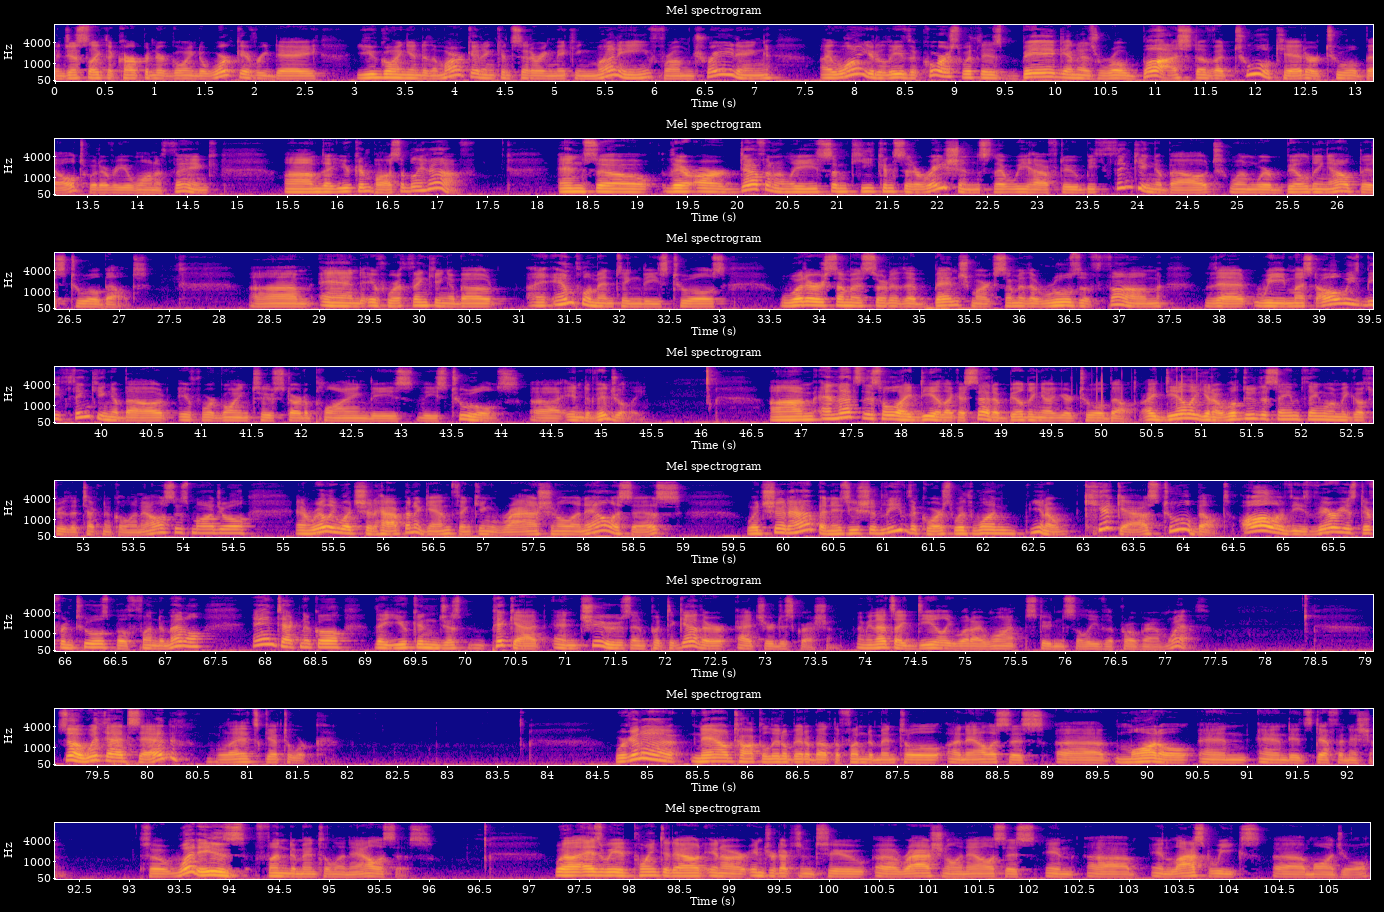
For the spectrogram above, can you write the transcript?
And just like the carpenter going to work every day, you going into the market and considering making money from trading I want you to leave the course with as big and as robust of a toolkit or tool belt, whatever you want to think, um, that you can possibly have. And so there are definitely some key considerations that we have to be thinking about when we're building out this tool belt. Um, and if we're thinking about uh, implementing these tools, what are some of sort of the benchmarks, some of the rules of thumb that we must always be thinking about if we're going to start applying these these tools uh, individually. Um, and that's this whole idea, like I said, of building out your tool belt. Ideally, you know, we'll do the same thing when we go through the technical analysis module. And really what should happen, again, thinking rational analysis, what should happen is you should leave the course with one, you know, kick-ass tool belt. All of these various different tools, both fundamental and technical, that you can just pick at and choose and put together at your discretion. I mean, that's ideally what I want students to leave the program with. So with that said, let's get to work. We're going to now talk a little bit about the fundamental analysis uh, model and, and its definition. So what is fundamental analysis? Well, as we had pointed out in our introduction to uh, rational analysis in, uh, in last week's uh, module,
